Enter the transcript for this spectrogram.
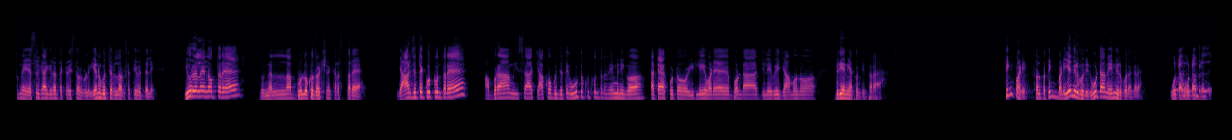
ಸುಮ್ಮನೆ ಹೆಸರಿಗಾಗಿರೋಂಥ ಕ್ರೈಸ್ತವರುಗಳು. ಏನು ಗೊತ್ತಿರಲ್ಲ ಅವ್ರು ಸತ್ಯವೇದ್ದಲ್ಲಿ. ಇವರೆಲ್ಲ ಎಲ್ಲಿ ಹೋಗ್ತಾರೆ? ಇವನ್ನೆಲ್ಲ ಭೂಲೋಕದ ರಕ್ಷಣೆ ಕರೆಸ್ತಾರೆ. ಯಾರ ಜೊತೆ ಕೂತ್ಕೊಂತಾರೆ? ಅಬ್ರಾಮ್, ಇಸಾಕ್, ಯಾಕೋಬ್ ಜೊತೆಗೆ ಊಟ ಕೂತ್ಕೊಂತಾರೆ ನೇಮಿನಿಗೋ. ತಟ್ಟೆ ಹಾಕ್ಬಿಟ್ಟು, ಇಡ್ಲಿ, ವಡೆ, ಬೋಂಡ, ಜಿಲೇಬಿ, ಜಾಮೂನು ಬಿರಿಯಾನಿ ಹಾಕೊಂಡು ತಿಂತಾರ? ಥಿಂಕ್ ಮಾಡಿ ಸ್ವಲ್ಪ ಥಿಂಕ್ ಮಾಡಿ. ಏನಿರ್ಬೋದು ಇದು? ಊಟ ಅಂದ್ರೆ ಏನಿರ್ಬೋದು ಹಂಗಾರೆ? ಊಟ ಊಟ ಬ್ರದರ್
